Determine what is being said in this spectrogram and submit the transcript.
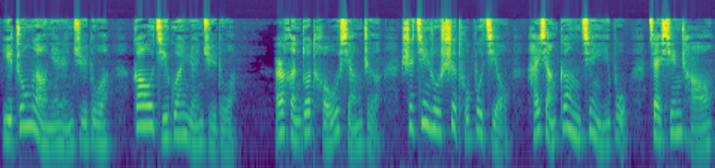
以中老年人居多，高级官员居多，而很多投降者是进入仕途不久，还想更进一步在新朝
